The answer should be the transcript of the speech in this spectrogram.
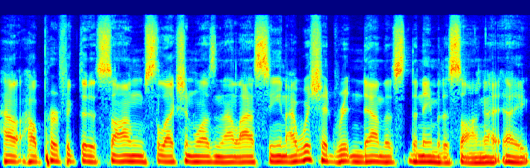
how how perfect the song selection was in that last scene. I wish I'd written down this the name of the song. I, I,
